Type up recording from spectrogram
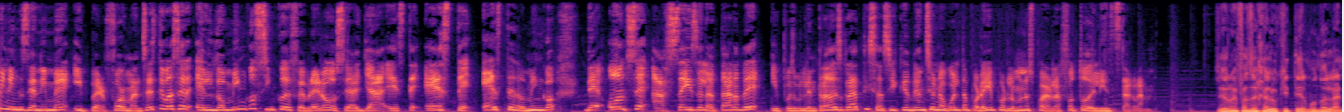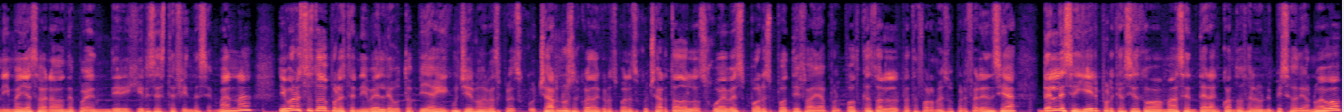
de anime y performance. Este va a ser el domingo 5 de febrero, o sea, ya este, este, este domingo, de 11 a 6 de la tarde. Y pues la entrada es gratis, así que dense una vuelta por ahí, por lo menos para la foto del Instagram. Si no hay fans de Hello Kitty y el mundo del anime, ya saben a dónde pueden dirigirse este fin de semana. Y bueno, esto es todo por este nivel de Utopía Geek. Muchísimas gracias por escucharnos. Recuerden que nos pueden escuchar todos los jueves por Spotify, Apple Podcast o la plataforma de su preferencia. Denle seguir porque así es como más se enteran cuando sale un episodio nuevo.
